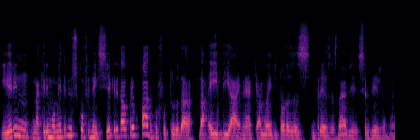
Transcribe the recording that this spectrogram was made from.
e ele, naquele momento, ele nos confidencia que ele estava preocupado com o futuro da, da ABI, né, que é a mãe de todas as empresas né, de cerveja. Né.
